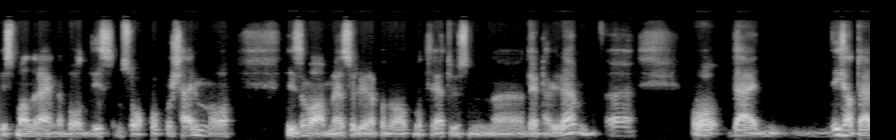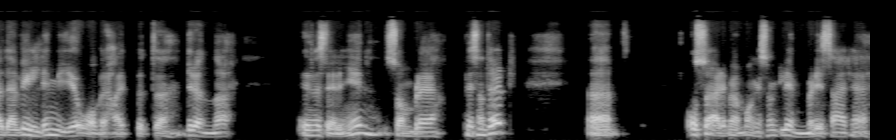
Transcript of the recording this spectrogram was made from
hvis man regner både de som så på på skjerm og de som var med, så lurer jeg på noe opp mot 3000 uh, deltakere. Uh, og det er, det, er, det er, veldig mye overhypete grønne investeringer som ble presentert. Eh, og så er det mange som glemmer disse her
